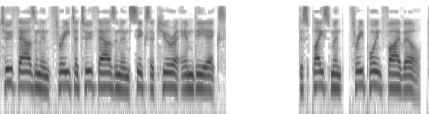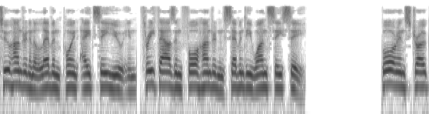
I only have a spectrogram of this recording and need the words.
2003 to 2006 Acura MDX displacement 3.5 L 211.8 cu in 3471 cc bore and stroke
